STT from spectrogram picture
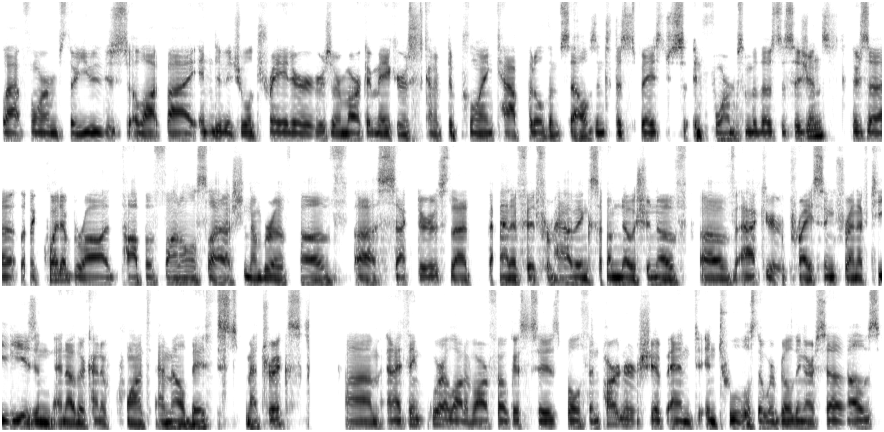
platforms. They're used a lot by individual traders or market makers, kind of deploying capital themselves into the space to inform some of those decisions. There's a like quite a broad top of funnel slash number of of uh, sectors that benefit benefit from having some notion of of accurate pricing for NFTs and, and other kind of quant ML based metrics. Um, and I think where a lot of our focus is both in partnership and in tools that we're building ourselves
